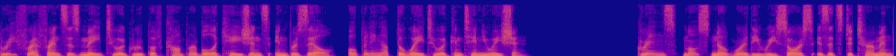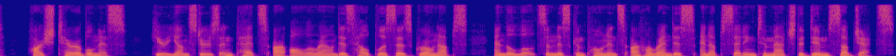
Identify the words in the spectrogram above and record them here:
Brief reference is made to a group of comparable occasions in Brazil, opening up the way to a continuation. Grin's most noteworthy resource is its determined, harsh terribleness. Here youngsters and pets are all around as helpless as grown-ups, and the loathsomeness components are horrendous and upsetting to match the dim subjects.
